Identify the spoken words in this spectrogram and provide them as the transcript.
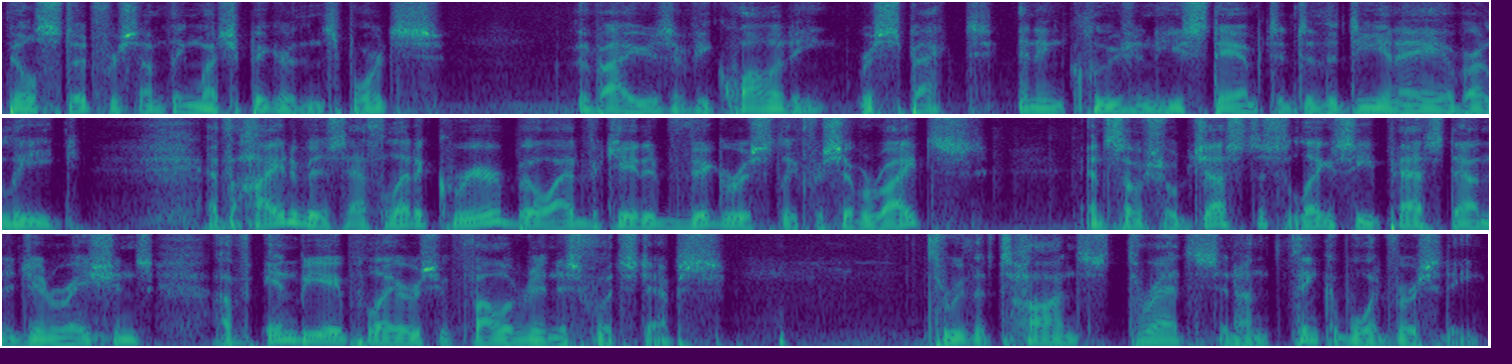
Bill stood for something much bigger than sports. The values of equality, respect, and inclusion he stamped into the DNA of our league. At the height of his athletic career, Bill advocated vigorously for civil rights and social justice, a legacy passed down to generations of NBA players who followed in his footsteps. Through the taunts, threats, and unthinkable adversity,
